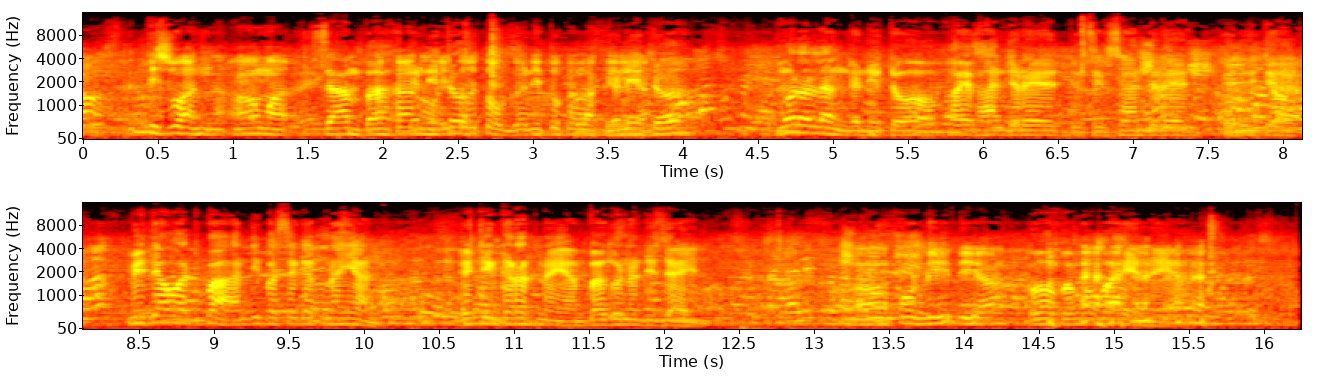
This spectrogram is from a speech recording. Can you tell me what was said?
Ah, this one, how much? Saan ba? Magkano? Ganito. Ito, ito, ganito kalaki. Ganito. Mura lang ganito. 500, 600, ganito. May tawad pa. Hindi ba sagat na yan? 18 karat na yan. Bago na design. Ah, for lady ha. Oo, oh, pambabae na yan.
